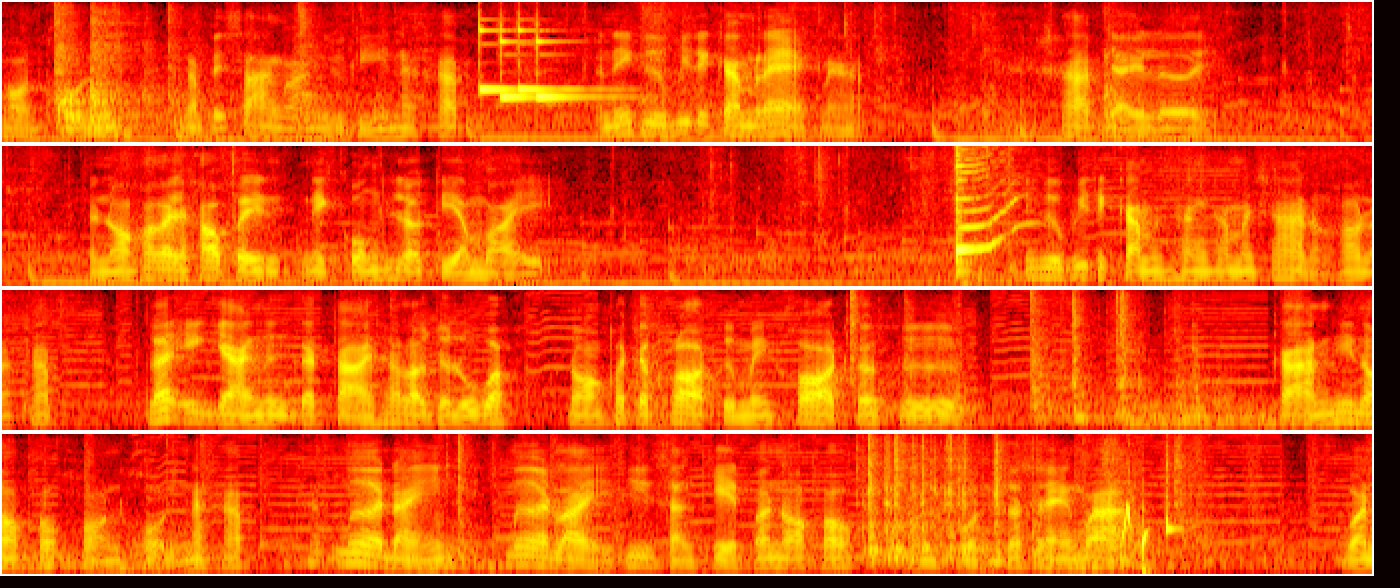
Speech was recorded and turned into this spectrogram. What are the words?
ถอนขนนำไปสร้างรังอยู่ดีนะครับ อันนี้คือพฤติกรรมแรกนะครับคาบใหญ่เลยเดี๋ยวน้องเขาก็จะเข้าไปในกรงที่เราเตรียมไว้ นี่คือพฤติกรรมทางธรรมชาติของเขานะครับ และอีกอย่างหนึ่งกระต่ายถ้าเราจะรู้ว่าน้องเขาจะคลอดหรือไม่คลอดก็คือ การที่น้องเขาถอนขนนะครับ เมื่อไหนเมื่อไหร่ที่สังเกตว่าน้องเขาถอนขนก็แสดงว่า วัน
